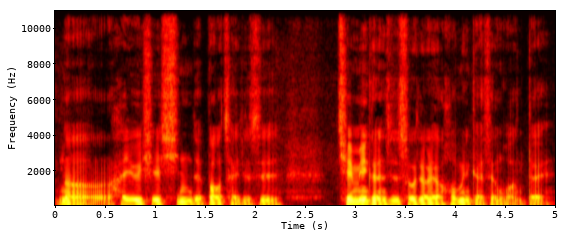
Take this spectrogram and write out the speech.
那还有一些新的包材，就是前面可能是塑胶料，后面改成网袋。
